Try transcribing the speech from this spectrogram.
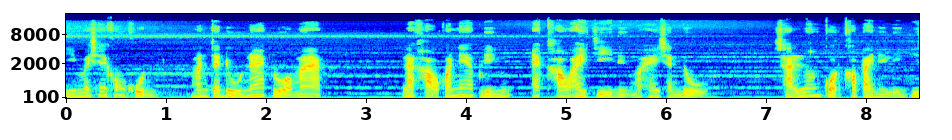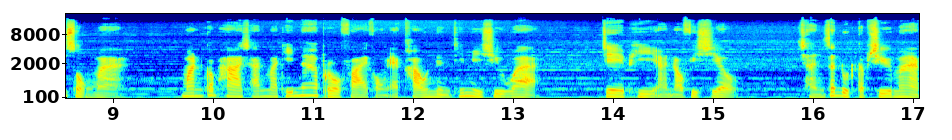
นี้ไม่ใช่ของคุณ มันจะดูน่ากลัวมาก และเขาก็แนบลิงก์ Account IG หนึ่งมาให้ฉันดู ฉันลองกดเข้าไปในลิงก์ที่ส่งมา มันก็พาฉันมาที่หน้าโปรไฟล์ของ Account หนึ่งที่มีชื่อว่า JP Unofficial ฉันสะดุดกับชื่อมาก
